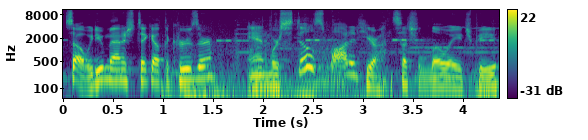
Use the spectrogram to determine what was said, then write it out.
So we do manage to take out the cruiser, and we're still spotted here on such low HP.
